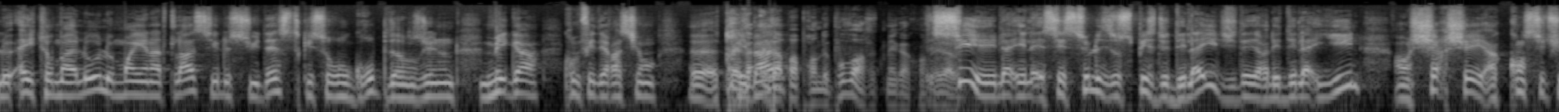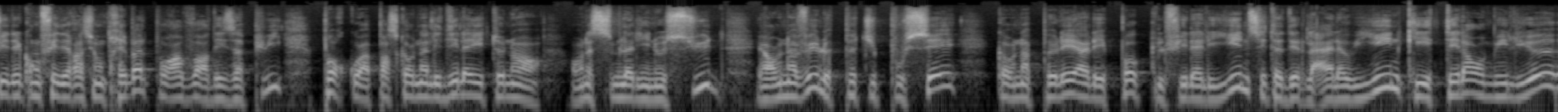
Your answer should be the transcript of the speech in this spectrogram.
le Eitomalo, le Moyen Atlas et le Sud-Est qui se regroupent dans une méga confédération euh, tribale. Elle ne va pas prendre de pouvoir, cette méga confédération. Si, c'est sous les auspices de Delaïd, c'est-à-dire les Delaïdes ont cherché à constituer des confédérations tribales pour avoir des appuis. Pourquoi? Parce qu'on a les Delaïdes nord, on a Smlaline au sud, et on avait le petit poussé qu'on appelait à l'époque le Filaliyin, c'est-à-dire l'Alawiyin, qui était là au milieu.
